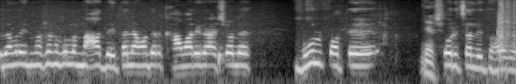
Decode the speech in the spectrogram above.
যদি আমরা ইনফরমেশনগুলো না দিই তাহলে আমাদের খামারিরা আসলে ভুল পথে পরিচালিত হবে।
